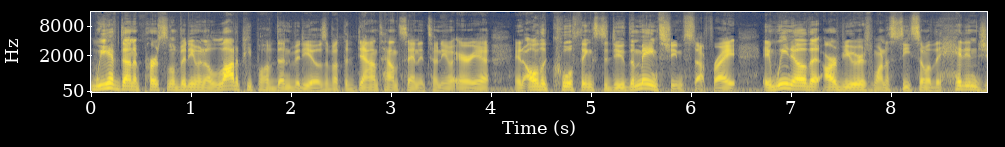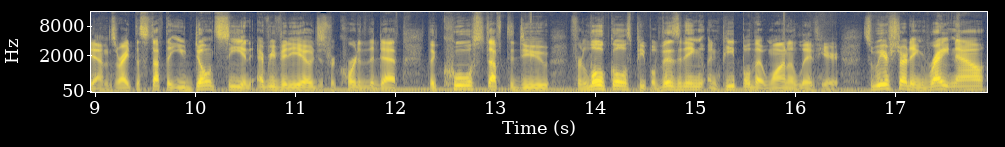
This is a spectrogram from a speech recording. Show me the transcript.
We have done a personal video and a lot of people have done videos about the downtown San Antonio area and all the cool things to do, the mainstream stuff, right? And we know that our viewers want to see some of the hidden gems, right? The stuff that you don't see in every video just recorded to death, the cool stuff to do for locals, people visiting, and people that want to live here. So we are starting right now.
